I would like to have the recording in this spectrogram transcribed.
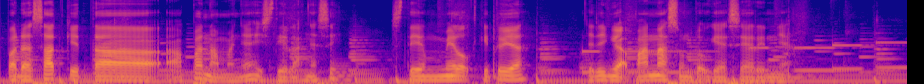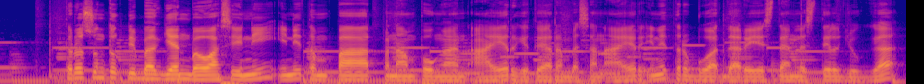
pada saat kita apa namanya istilahnya sih steam milk gitu ya. Jadi nggak panas untuk geserinnya. Terus untuk di bagian bawah sini ini tempat penampungan air gitu ya rembesan air. Ini terbuat dari stainless steel juga.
